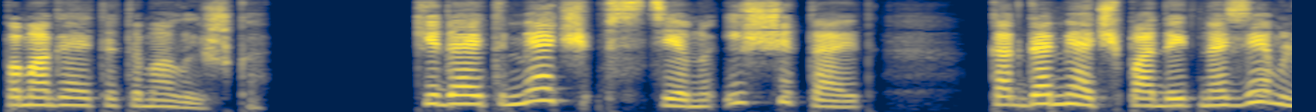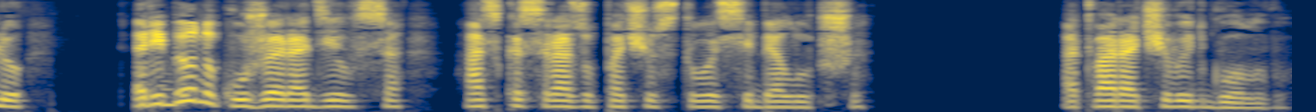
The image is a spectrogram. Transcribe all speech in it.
помогает эта малышка. Кидает мяч в стену и считает. Когда мяч падает на землю, ребенок уже родился. Аска сразу почувствовала себя лучше. Отворачивает голову.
